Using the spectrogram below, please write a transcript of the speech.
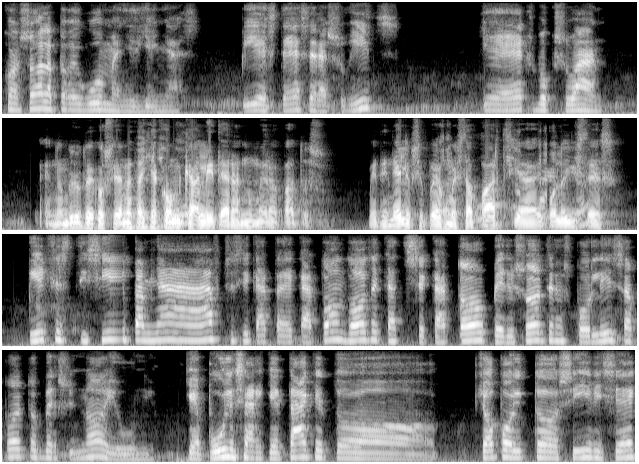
κονσόλα προηγούμενης γενιάς. PS4 Switch και Xbox One. Ε, νομίζω το 21 θα έχει ακόμη καλύτερα νούμερα πάντως. Με την έλλειψη που έχουμε στα parts για υπολογιστές. Υπήρξε στη ΣΥΠΑ μια αύξηση κατά 112% περισσότερες πωλήσεις από τον περσινό Ιούνιο. Και πούλησε αρκετά και το πιο πολύ το Series X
